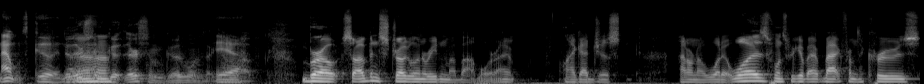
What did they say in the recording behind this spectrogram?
that was good. Dude, there's Uh-huh. some good. There's some good ones that come Yeah. up. Bro, so I've been struggling reading my Bible, right? Like I just I don't know what it was. Once we got back from the cruise,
